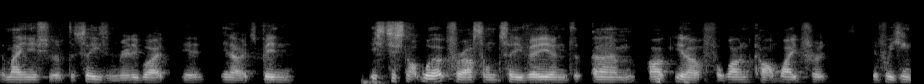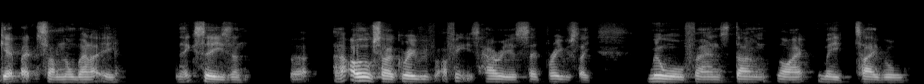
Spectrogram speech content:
the main issue of the season. Really, why it, you know it's been it's just not worked for us on TV. And um, I, you know, for one, can't wait for it if we can get back to some normality next season. But I also agree with, I think it's Harry has said previously, Millwall fans don't like mid-table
